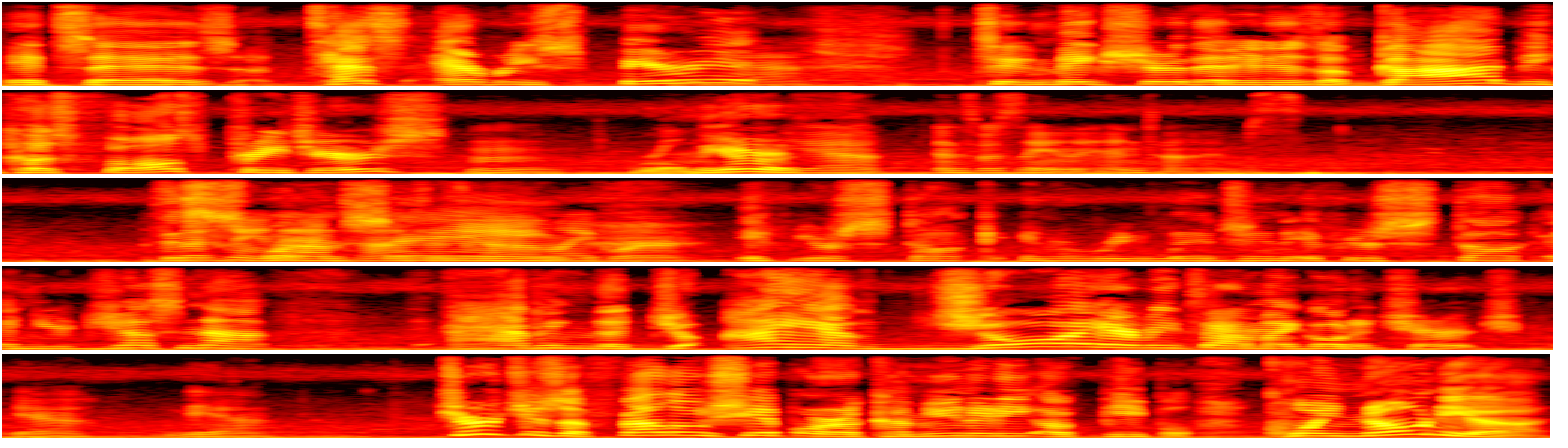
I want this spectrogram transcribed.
it says, test every spirit yeah to make sure that it is of God because false preachers Mm, roam the earth. yeah, and especially in the end times. This is what I'm saying. like we're If you're stuck in a religion, if you're stuck and you're just not having the joy, I have joy every time I go to church. yeah, yeah, Church is a fellowship or a community of people. Koinonia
